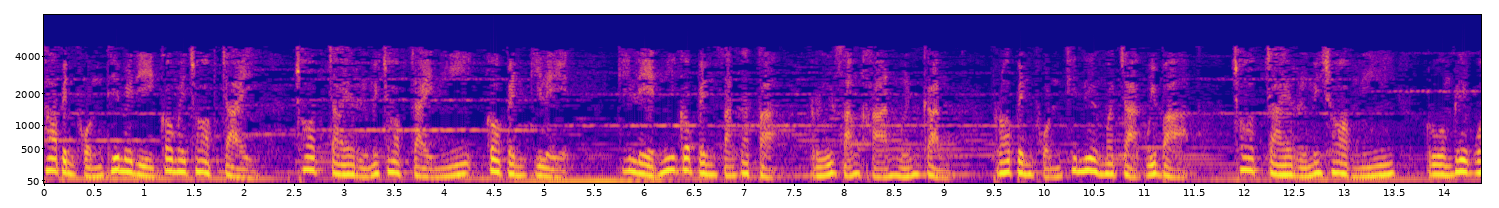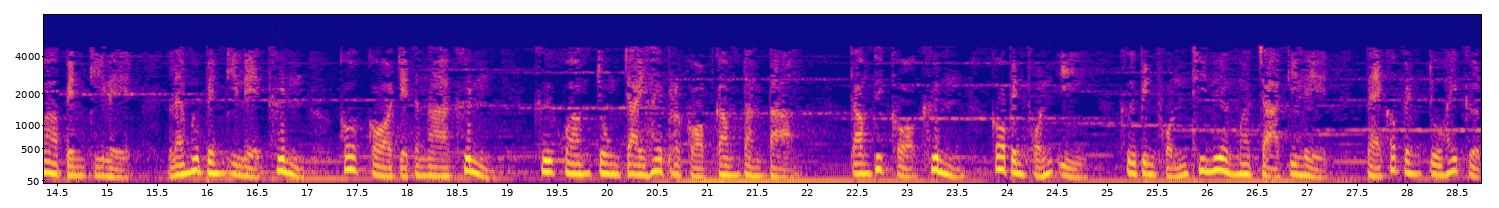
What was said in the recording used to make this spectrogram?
ถ้าเป็นผลที่ไม่ดีก็ไม่ชอบใจ ชอบใจหรือไม่ชอบใจนี้ก็เป็นกิเลส กิเลสนี่ก็เป็นสังคตะ หรือสังขารเหมือนกัน เพราะเป็นผลที่เนื่องมาจากวิบาก ชอบใจหรือไม่ชอบนี้ รวมเรียกว่าเป็นกิเลส และเมื่อเป็นกิเลสขึ้น ก็ก่อเจตนาขึ้น คือความจงใจให้ประกอบกรรมต่างๆ กรรมที่ก่อขึ้น ก็เป็นผลอีก คือเป็นผลที่เนื่องมาจากกิเลส แต่ก็เป็นตัวให้เกิด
